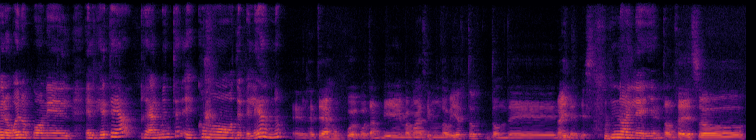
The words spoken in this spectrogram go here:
Pero bueno, con el, el GTA realmente es como de peleas, ¿no? El GTA es un juego también, vamos a decir, mundo abierto, donde no hay leyes. No hay leyes. Entonces eso...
